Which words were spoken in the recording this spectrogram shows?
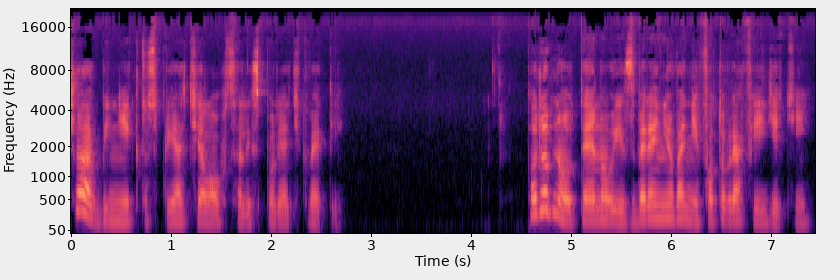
Čo ak by niekto z priateľov chceli spoliať kvety? Podobnou témou je zverejňovanie fotografií detí.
